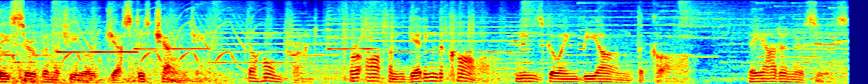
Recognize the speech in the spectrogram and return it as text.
they serve in a field just as challenging, the home front, where often getting the call means going beyond the call. Bayada nurses,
